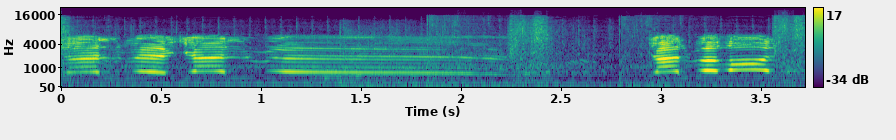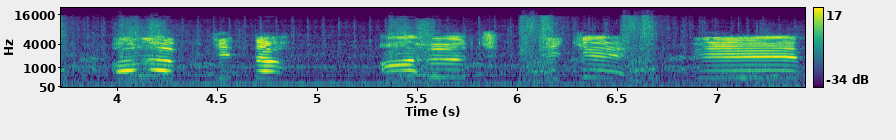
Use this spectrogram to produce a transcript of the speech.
Gelme gelme. Gelme lan. Oğlum git lan. Aa 3, 2, 1.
